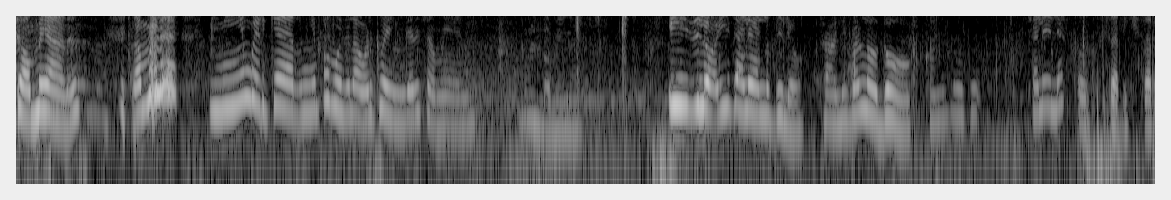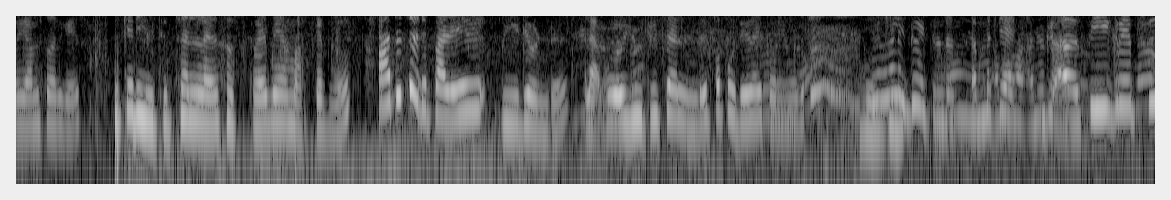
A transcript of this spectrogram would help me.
ചുമയാണ്. നമ്മൾ മീൻ പിടിക്കാൻ ഇറങ്ങിയപ്പോൾ മുതൽ അവൾക്ക് ഭയങ്കര ചുമയാണ്. ഈ ഇതിലോ ഈ ചളി വെള്ളത്തിലോ ചളി വെള്ളം ഇതോ ചളിയില്ല ഓ sorry sorry I'm sorry guys എനിക്കൊരു യൂട്യൂബ് ചാനൽ സബ്സ്ക്രൈബ് ചെയ്യാൻ മറക്കരുത്. ആദ്യത്തെ ഒരു പഴയ വീഡിയോ ഉണ്ട്. അല്ല യൂട്യൂബ് ചാനൽ ഉണ്ട് ഇപ്പൊ പുതിയതായി തുടങ്ങിയത്. നിങ്ങൾ ഇത് വെച്ചിട്ടുണ്ട്. മറ്റേ സീ ഗ്രേപ്സ്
